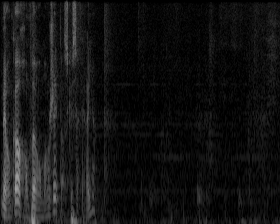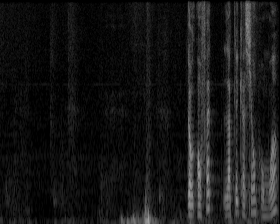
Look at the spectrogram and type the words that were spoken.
Mais encore, on peut en manger parce que ça fait rien. Donc en fait, l'application pour moi,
